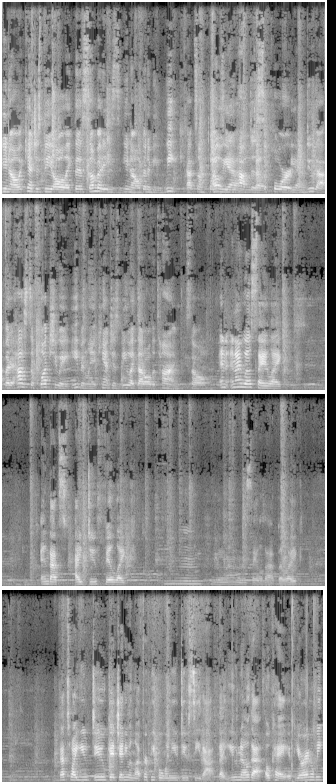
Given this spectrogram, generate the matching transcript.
you know, it can't just be oh like this. Somebody's you know going to be weak at some point. Oh, so yeah, you have to doubt. support Yeah. and do that, but it has to fluctuate evenly. It can't just be like that all the time. So and and I will say like, and that's I do feel like, mm, I mean I don't want to say all that, but like, that's why you do get genuine love for people when you do see that that you know that okay if you're in a weak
